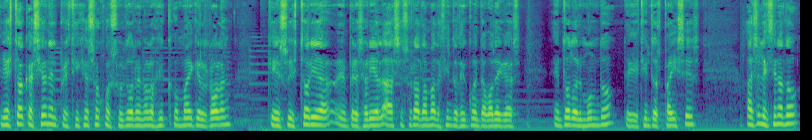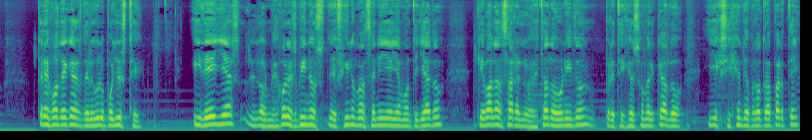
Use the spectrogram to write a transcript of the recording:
En esta ocasión, el prestigioso consultor enológico Michael Roland, que en su historia empresarial ha asesorado a más de 150 bodegas en todo el mundo, de distintos países, ha seleccionado tres bodegas del grupo Yuste, y de ellas los mejores vinos de fino manzanilla y amontillado que va a lanzar en los Estados Unidos, prestigioso mercado y exigente por otra parte,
